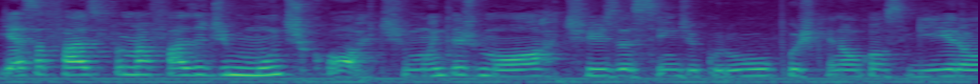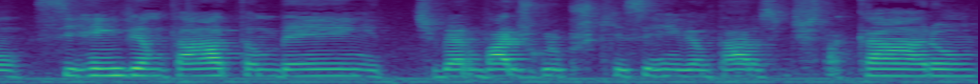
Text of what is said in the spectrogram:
E essa fase foi uma fase de muitos cortes, muitas mortes, assim, de grupos que não conseguiram se reinventar também. Tiveram vários grupos que se reinventaram, se destacaram.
